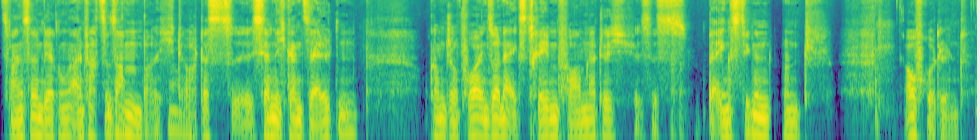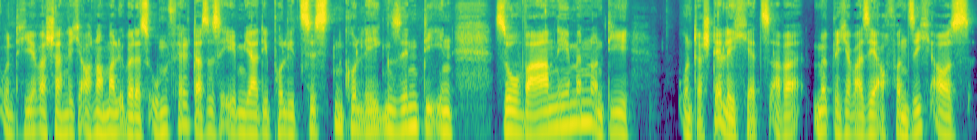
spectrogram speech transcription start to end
Zwangseinwirkungen einfach zusammenbricht. Auch das ist ja nicht ganz selten. Kommt schon vor in so einer extremen Form natürlich. Es ist beängstigend und aufrüttelnd. Und hier wahrscheinlich auch nochmal über das Umfeld, dass es eben ja die Polizistenkollegen sind, die ihn so wahrnehmen und die, unterstelle ich jetzt, aber möglicherweise ja auch von sich aus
